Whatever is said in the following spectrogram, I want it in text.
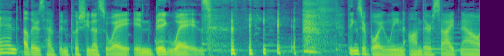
and others have been pushing us away in big ways. Things are boiling on their side now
